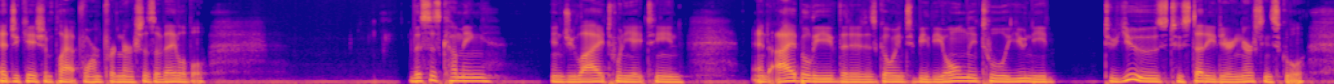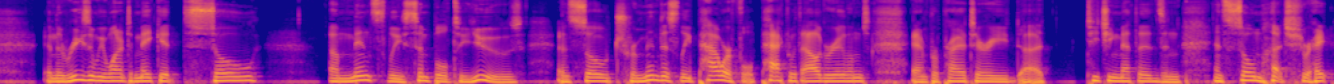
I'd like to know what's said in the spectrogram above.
education platform for nurses available. This is coming in July 2018, and I believe that it is going to be the only tool you need to use to study during nursing school. And the reason we wanted to make it so immensely simple to use and so tremendously powerful, packed with algorithms and proprietary uh, teaching methods and and so much, right?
